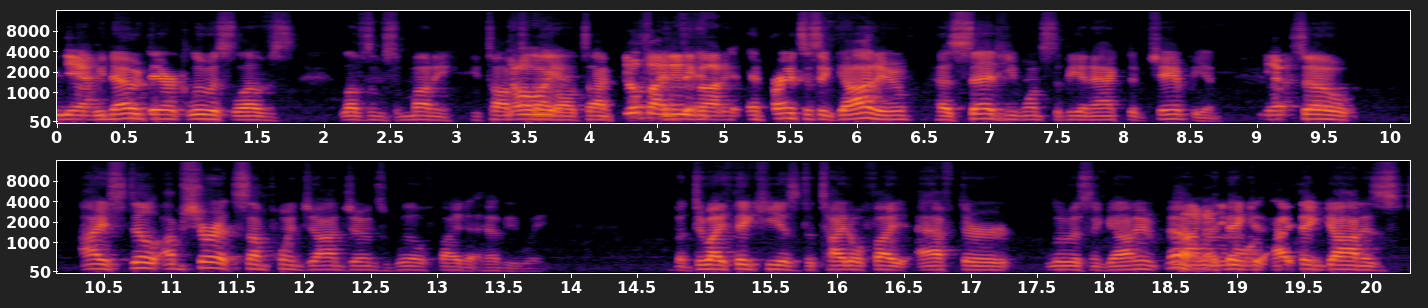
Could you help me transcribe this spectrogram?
Yeah, we know Derrick Lewis loves loves him some money. He talks oh, about yeah. it all the time. He'll fight and, anybody. And, and Francis Ngannou has said he wants to be an active champion. Yep. So I still, I'm sure at some point Jon Jones will fight at heavyweight. But do I think he is the title fight after Lewis and Ngannou? No, I think I think Gane is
